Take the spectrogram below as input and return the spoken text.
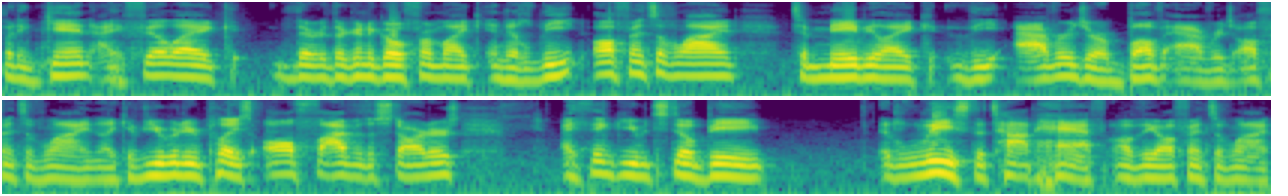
but again, I feel like they're they're going to go from like an elite offensive line to maybe like the average or above average offensive line. Like if you were to replace all five of the starters, I think you would still be at least the top half of the offensive line.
